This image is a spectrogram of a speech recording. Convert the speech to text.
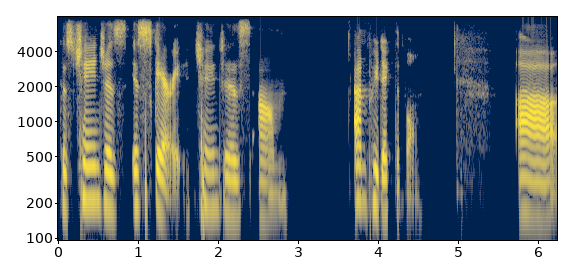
because change is is scary. Change is um, unpredictable. Uh,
